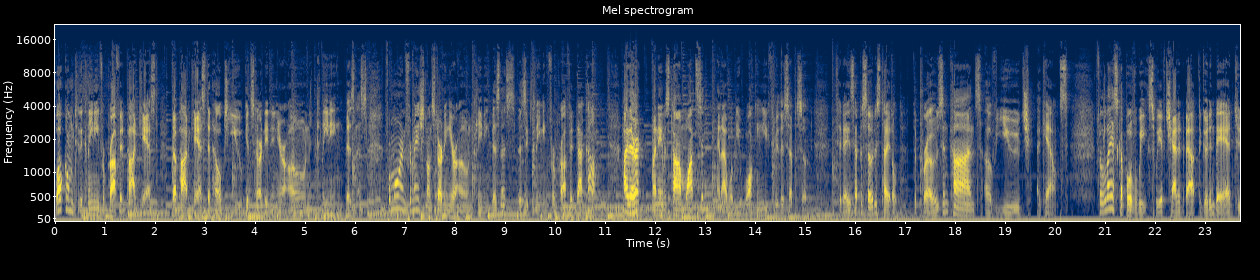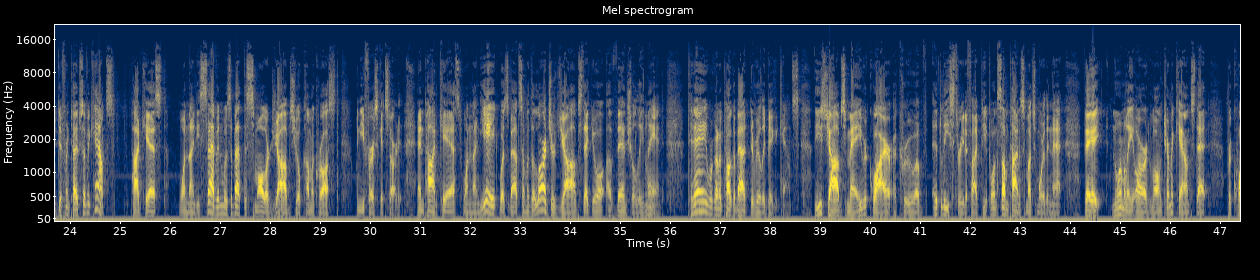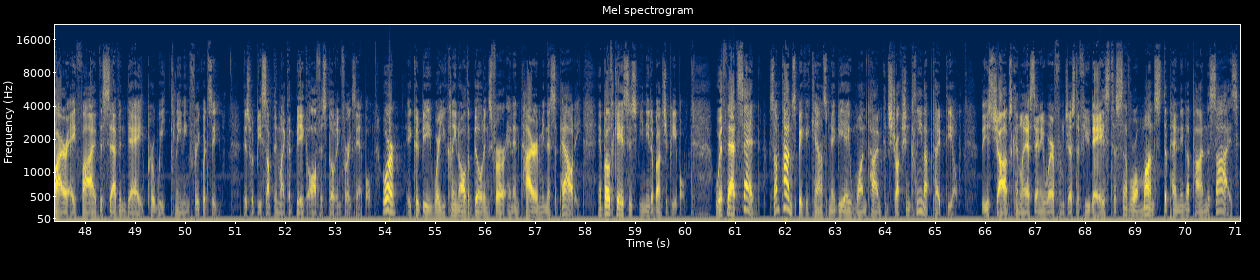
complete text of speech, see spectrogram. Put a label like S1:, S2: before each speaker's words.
S1: Welcome to the Cleaning for Profit podcast, the podcast that helps you get started in your own cleaning business. For more information on starting your own cleaning business, visit cleaningforprofit.com. Hi there, my name is Tom Watson, and I will be walking you through this episode. Today's episode is titled The Pros and Cons of Huge Accounts. For the last couple of weeks, we have chatted about the good and bad to different types of accounts. Podcast 197 was about the smaller jobs you'll come across when you first get started. And podcast 198 was about some of the larger jobs that you'll eventually land. Today we're going to talk about the really big accounts. These jobs may require a crew of at least three to five people and sometimes much more than that. They normally are long term accounts that require a five to seven day per week cleaning frequency. This would be something like a big office building, for example. Or it could be where you clean all the buildings for an entire municipality. In both cases, you need a bunch of people. With that said, sometimes big accounts may be a one time construction cleanup type deal. These jobs can last anywhere from just a few days to several months depending upon the size.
